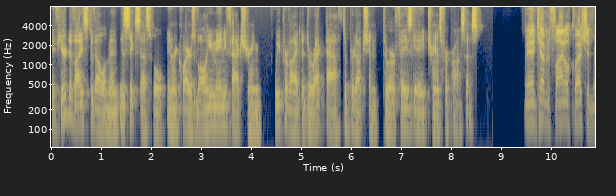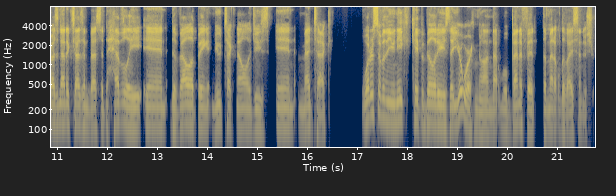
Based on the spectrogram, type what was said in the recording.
If your device development is successful and requires volume manufacturing, we provide a direct path to production through our phase gate transfer process. And Kevin, final question. Resonetics has invested heavily in developing new technologies in medtech. What are some of the unique capabilities that you're working on that will benefit the medical device industry?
